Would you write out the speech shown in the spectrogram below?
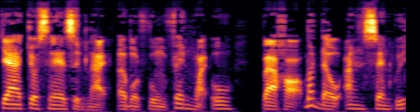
cha cho xe dừng lại ở một vùng ven ngoại ô và họ bắt đầu ăn sandwich.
